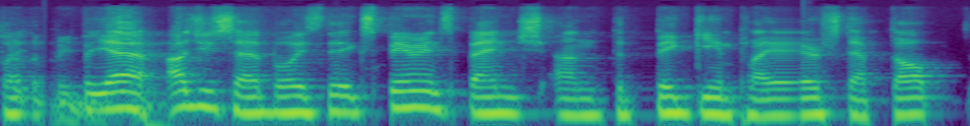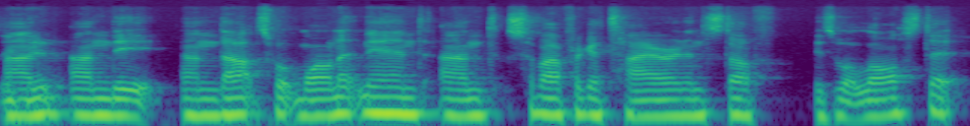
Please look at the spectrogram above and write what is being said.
But, but yeah, as you said, boys, the experienced bench and the big game players stepped up, They and did. and the and that's what won it in the end. And South Africa tiring and stuff is what lost it.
